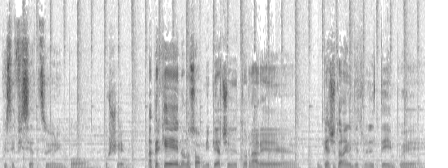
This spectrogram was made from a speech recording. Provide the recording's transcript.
queste fissazioni un po', un po' sceme. Ma perché, non lo so, mi piace tornare, mi piace tornare indietro nel tempo e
